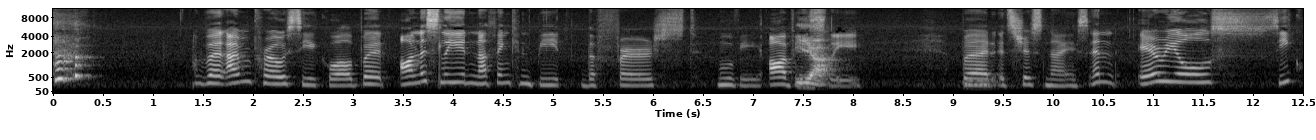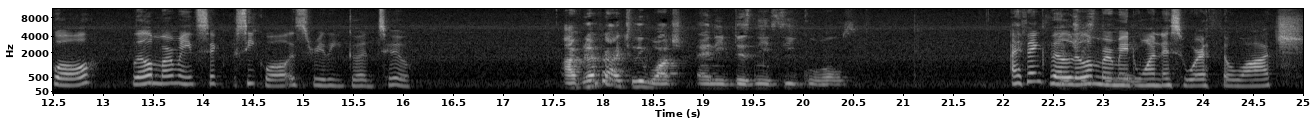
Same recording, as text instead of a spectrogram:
but I'm pro sequel. But honestly, nothing can beat the first movie, obviously. yeah. But Mhm. it's just nice. And Ariel's sequel, Little Mermaid se- sequel, is really good too. I've never actually watched any Disney sequels. I think the Little Mermaid one is worth the watch.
